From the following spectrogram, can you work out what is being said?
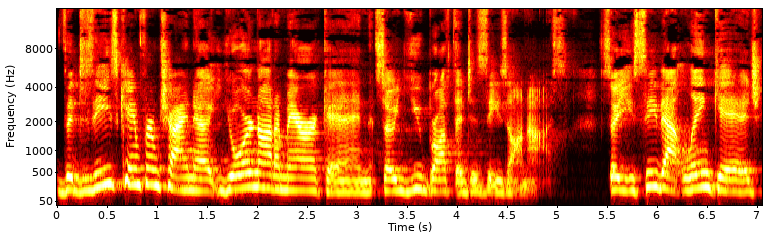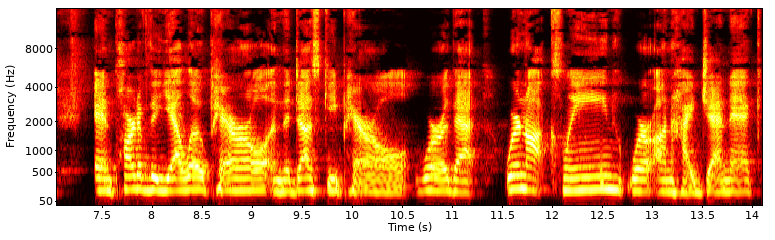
the disease came from China. You're not American. So you brought the disease on us. So you see that linkage and part of the yellow peril and the dusky peril were that we're not clean. We're unhygienic.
